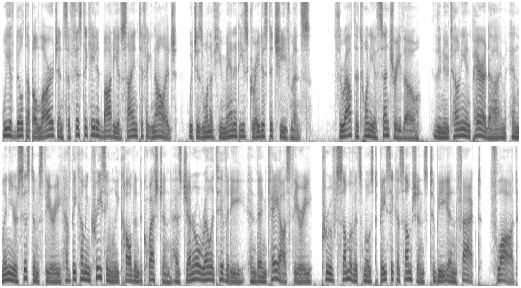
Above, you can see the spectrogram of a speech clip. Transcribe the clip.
we have built up a large and sophisticated body of scientific knowledge, which is one of humanity's greatest achievements. Throughout the 20th century, though, the Newtonian paradigm and linear systems theory have become increasingly called into question as general relativity and then chaos theory proved some of its most basic assumptions to be, in fact, flawed.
